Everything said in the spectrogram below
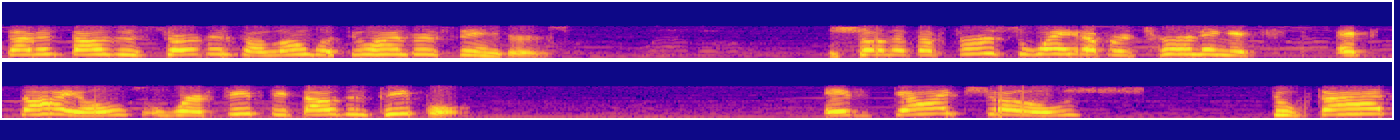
7,000 servants along with 200 singers. So that the first wave of returning ex- exiles were 50,000 people. If God chose to cut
